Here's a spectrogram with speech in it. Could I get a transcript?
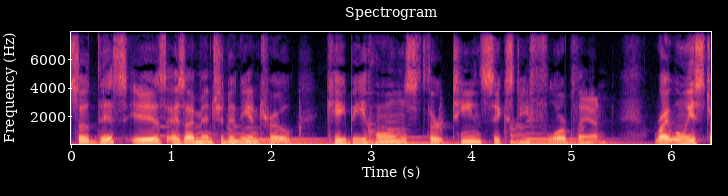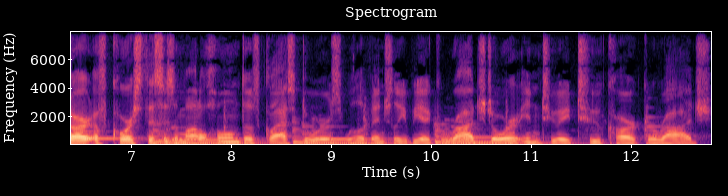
So this is, as I mentioned in the intro, KB Homes 1360 floor plan. Right when we start, of course, this is a model home. Those glass doors will eventually be a garage door into a two car garage.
